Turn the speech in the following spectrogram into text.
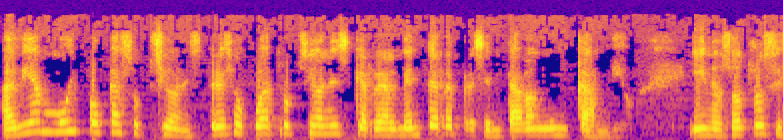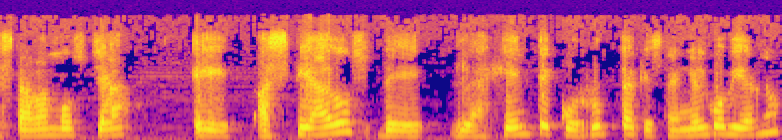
había muy pocas opciones, tres o cuatro opciones que realmente representaban un cambio y nosotros estábamos ya eh, hastiados de la gente corrupta que está en el gobierno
